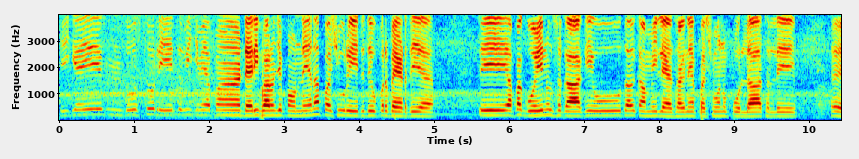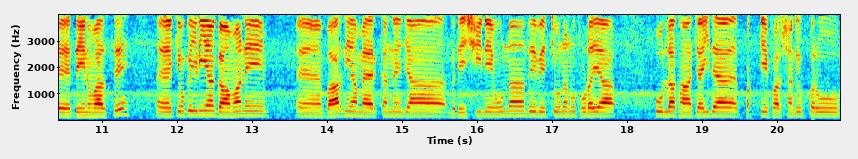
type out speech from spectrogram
ਠੀਕ ਹੈ ਇਹ ਮ, ਦੋਸਤੋ ਰੇਤ ਵੀ ਜਿਵੇਂ ਆਪਾਂ ਡੈਰੀ ਫਾਰਮ 'ਚ ਪਾਉਂਦੇ ਆ ਨਾ ਪਸ਼ੂ ਰੇਤ ਦੇ ਉੱਪਰ ਬੈਠਦੇ ਆ। ਤੇ ਆਪਾਂ ਗੋਹੇ ਨੂੰ ਸੁਕਾ ਕੇ ਉਹਦਾ ਕੰਮ ਹੀ ਲੈ ਸਕਦੇ ਆ ਪਸ਼ੂਆਂ ਨੂੰ ਪੋਲਾ ਥੱਲੇ ਅ, ਦੇਣ ਵਾਸਤੇ। ਅ, ਕਿਉਂਕਿ ਜਿਹੜੀਆਂ ਗਾਵਾਂ ਨੇ ਅ, ਬਾਹਰ ਦੀਆਂ ਅਮਰੀਕਨ ਨੇ ਜਾਂ ਵਿਦੇਸ਼ੀ ਨੇ ਉਹਨਾਂ ਦੇ ਵਿੱਚ ਉਹਨਾਂ ਨੂੰ ਥੋੜਾ ਜਿਹਾ ਪੋਲਾ ਥਾਂ ਚਾਹੀਦਾ ਹੈ। ਪੱਕੇ ਫਰਸ਼ਾਂ ਦੇ ਉੱਪਰ ਉਹ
